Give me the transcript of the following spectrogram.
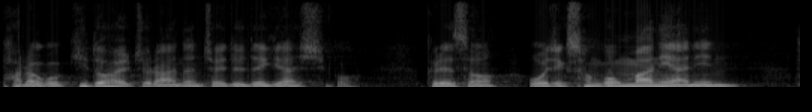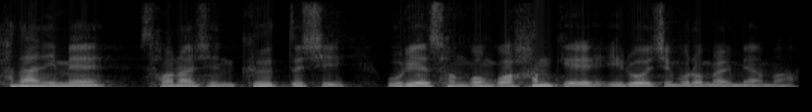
바라고 기도할 줄 아는 저희들 되게 하시고 그래서 오직 성공만이 아닌 하나님의 선하신 그 뜻이 우리의 성공과 함께 이루어짐으로 말미암아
